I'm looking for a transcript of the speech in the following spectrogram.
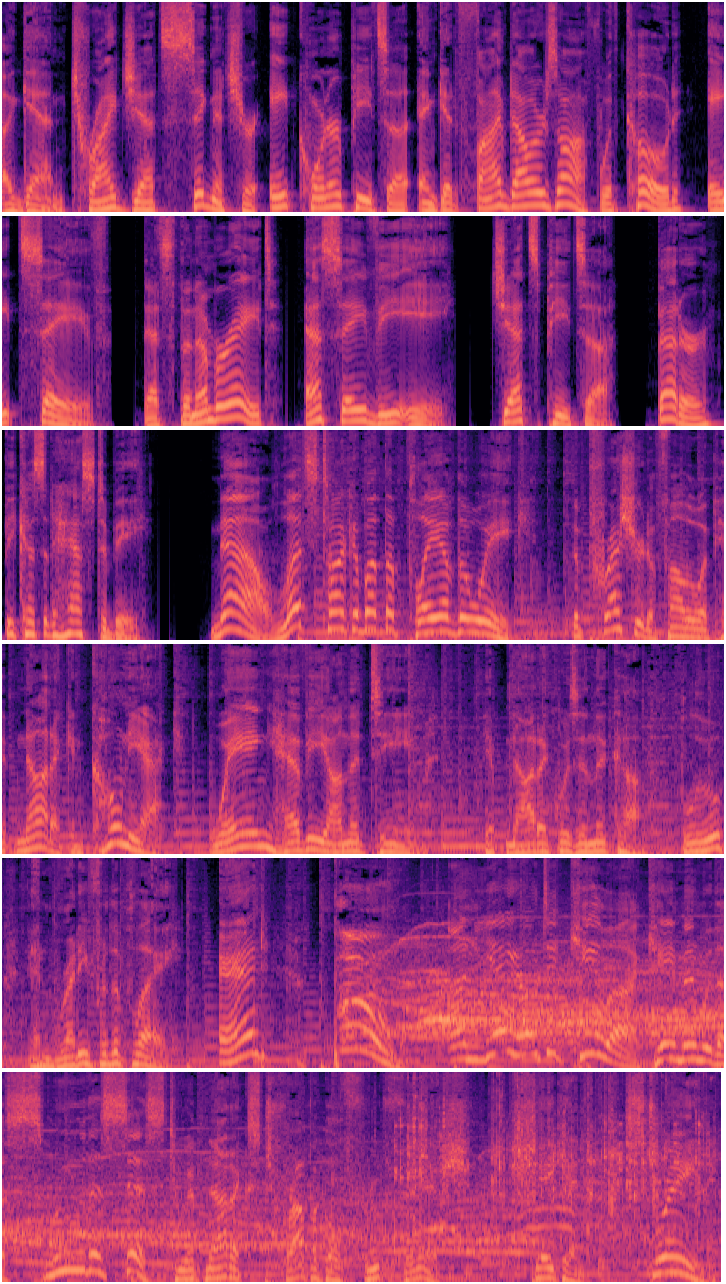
Again, try Jet's signature eight corner pizza and get $5 off with code 8SAVE. That's the number eight, S A V E. Jet's Pizza. Better because it has to be. Now, let's talk about the play of the week. The pressure to follow up Hpnotiq and Cognac, weighing heavy on the team. Hpnotiq was in the cup, blue, and ready for the play. And boom! Añejo Tequila came in with a smooth assist to Hpnotiq's tropical fruit finish. Shaken, strained,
